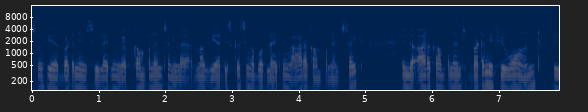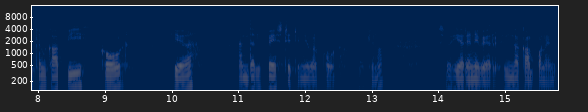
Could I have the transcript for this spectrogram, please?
so here button you see lightning web components and now we are discussing about lightning aura components right? In the aura components button if you want you can copy code here and then paste it in your code like you know. So here anywhere in the component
